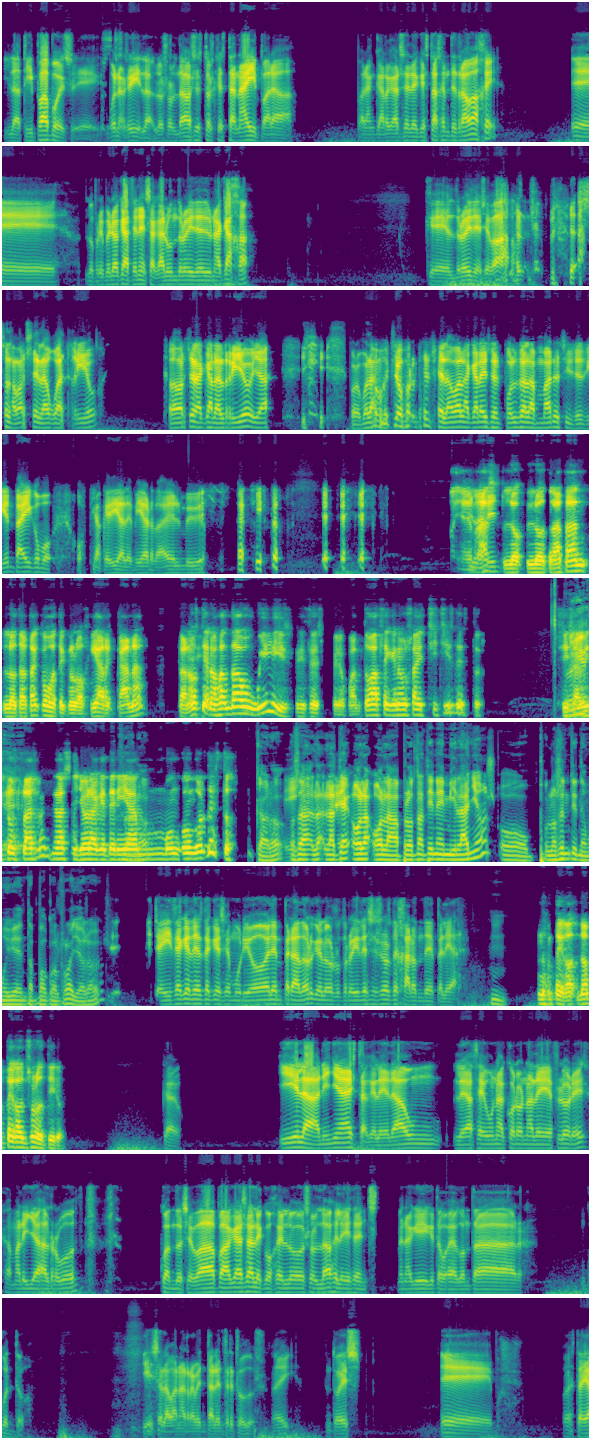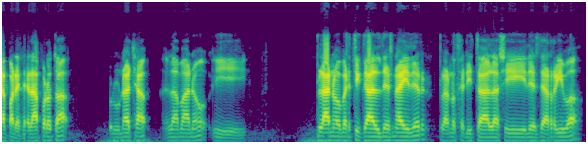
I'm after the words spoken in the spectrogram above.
Y la tipa, pues. eh, bueno, sí, la- los soldados estos que están ahí para. Para encargarse de que esta gente trabaje. eh, lo primero que hacen es sacar un droide de una caja. Que el droide se va a, lavarse el agua al río. A lavarse la cara al río ya. Y, pues mola mucho porque se lava la cara y se expulsa las manos y se sienta ahí como, hostia, qué día de mierda, ¿eh? el mi vida". Y además lo, lo tratan, lo tratan como tecnología arcana. Claro, hostia, nos han dado un Willis. Y dices, ¿pero cuánto hace que no usáis chichis de estos? Si se ha visto un flashback de la señora que tenía Claro. mongongos de estos. Claro. O sea, la, la tía- o, la, o la prota tiene mil años o pues, no se entiende muy bien tampoco el rollo, ¿sabes? Y te dice que desde que se murió el emperador que los droides esos dejaron de pelear. Hmm. No han pegado, no han pegado un solo tiro. Y la niña esta que le da un. le hace una corona de flores amarillas al robot. Cuando se va para casa le cogen los soldados y le dicen, "Ch, ven aquí que te voy a contar un cuento. Y se la van a reventar entre todos. Ahí. Entonces. Eh, pues, pues hasta ahí aparece la prota con un hacha en la mano y plano vertical de Snyder, plano cenital así desde arriba.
